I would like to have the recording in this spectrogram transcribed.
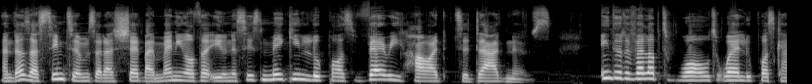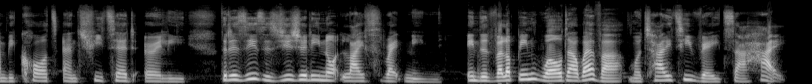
And those are symptoms that are shared by many other illnesses, making lupus very hard to diagnose. In the developed world where lupus can be caught and treated early, the disease is usually not life threatening. In the developing world, however, mortality rates are high.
